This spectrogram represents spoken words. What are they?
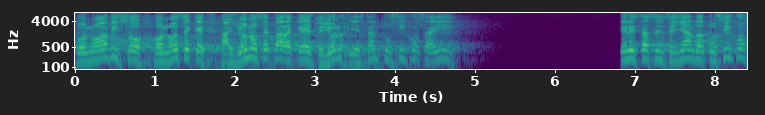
o no avisó, o no sé qué. Ay, yo no sé para qué esto. Yo y están tus hijos ahí. ¿Qué le estás enseñando a tus hijos?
